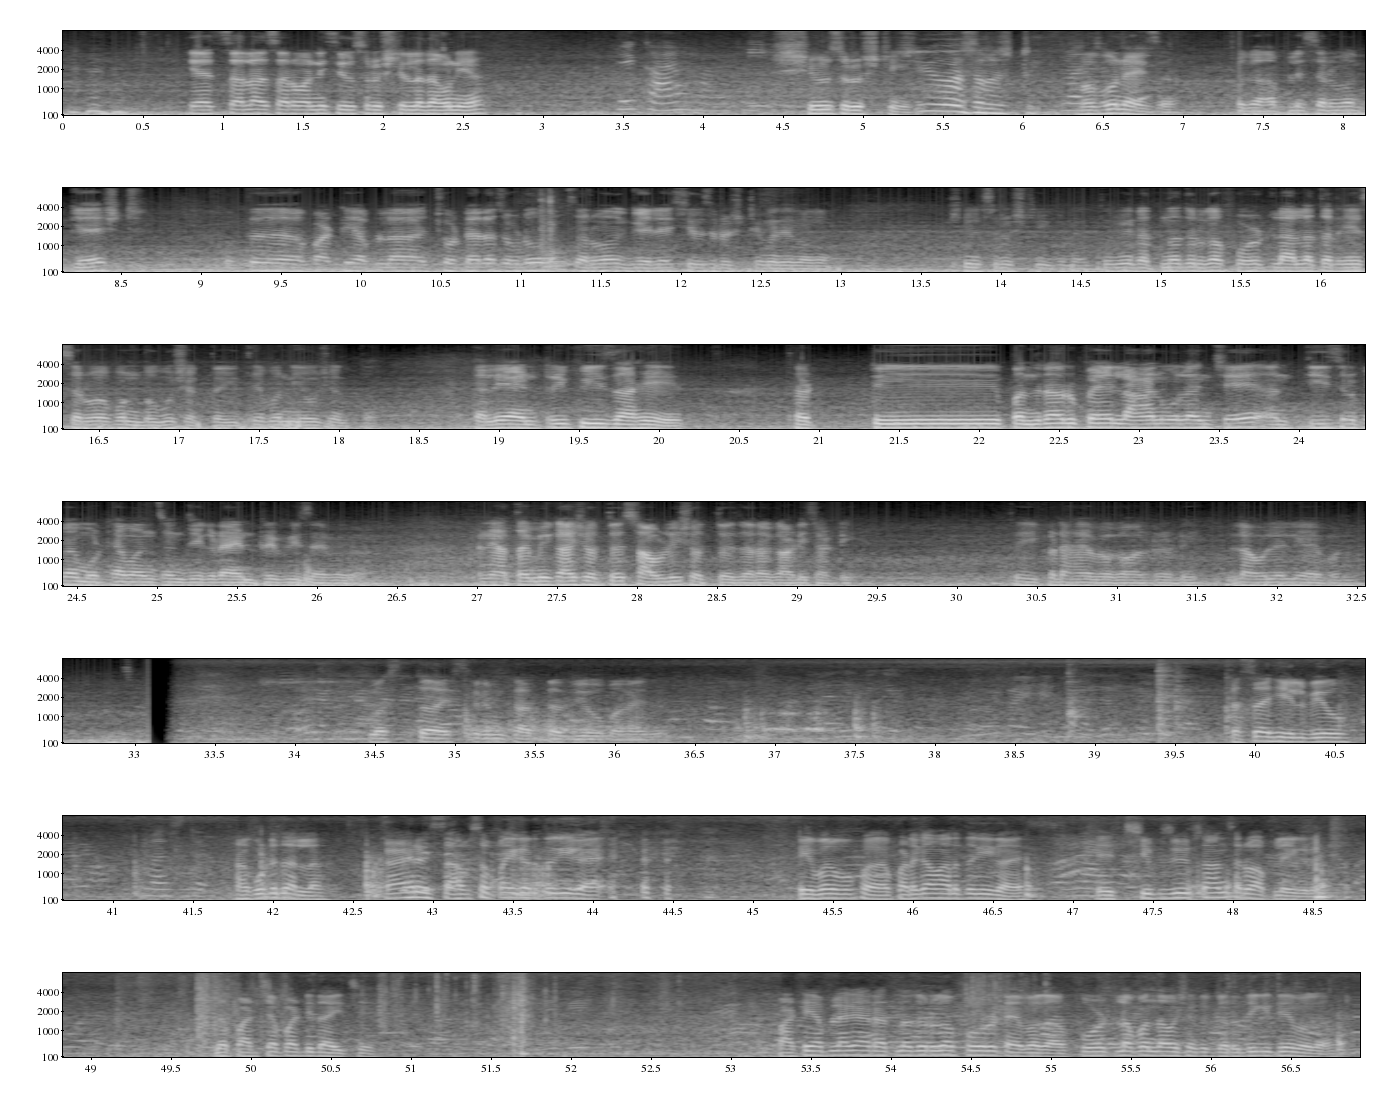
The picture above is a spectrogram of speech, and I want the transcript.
या चला सर्वांनी शिवसृष्टीला जाऊन या. हे काय आहे? शिवसृष्टी. शिवसृष्टी. बघून यायचं. बघा आपले सर्व गेस्ट फक्त पाठी आपला छोट्याला सोडून सर्व गेले शिवसृष्टीमध्ये बघा. शिवसृष्टी इकडे. तुम्ही रत्नदुर्गा फोर्टला आला तर हे सर्व पण बघू शकता. इथे पण येऊ शकता. खाली एंट्री फीज आहे थर्टी पंधरा रुपये लहान मुलांचे आणि तीस रुपये मोठ्या माणसांची इकडे एंट्री फीज आहे बघा. आणि आता मी काय शोधतोय? सावली शोधतोय जरा गाडीसाठी. ते इकडे आहे बघा ऑलरेडी लावलेली आहे पण. मस्त आईस्क्रीम खातात व्ह्यू बघायचं. कसं हिल व्ह्यू मस्त. हा कुठे चालला? काय रे साफसफाई करतो की काय? टेबल फडका मारतो की काय? हे चिप्स विप्स आण सर्व आपल्या इकडे. जर पाठच्या पाठी जायचे. पाठी आपल्या काय रत्नदुर्गा फोर्ट आहे बघा. फोर्टला पण जाऊ शकतो. गर्दी किती आहे बघा.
